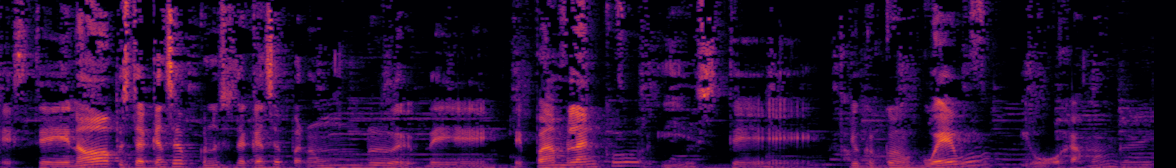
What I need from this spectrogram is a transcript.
Este, no, pues te alcanza, con eso te alcanza para un de, de- de pan blanco y este, yo creo con huevo o jamón, güey.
